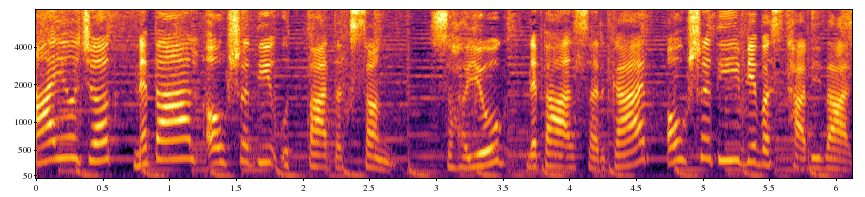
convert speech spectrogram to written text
आयोजक नेपाल औषधि उत्पादक संघ सहयोग नेपाल सरकार औषधि व्यवस्था विभाग।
